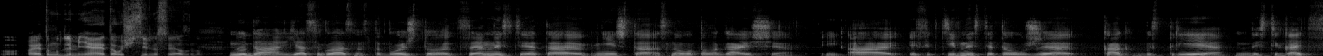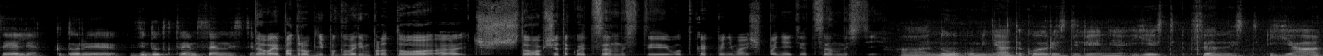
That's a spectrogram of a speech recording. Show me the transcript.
Вот. Поэтому для меня это очень сильно связано. Ну да, я согласна с тобой, что ценности — это нечто основополагающее, а эффективность — это уже как быстрее достигать цели, которые ведут к твоим ценностям. Давай подробнее поговорим про то, а, что вообще такое ценность. Ты вот как понимаешь понятие ценностей? А, ну, у меня такое разделение. Есть ценность «я»,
